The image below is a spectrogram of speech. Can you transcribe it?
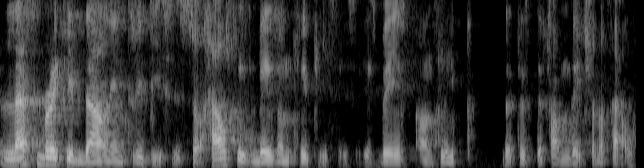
let's break it down in three pieces. So health is based on three pieces. It's based on sleep, that is the foundation of health.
